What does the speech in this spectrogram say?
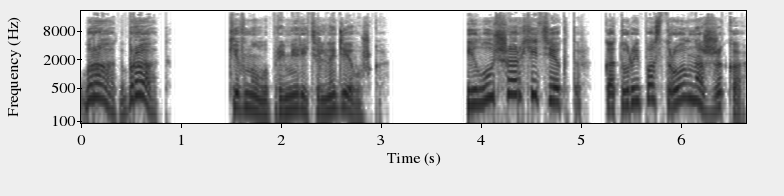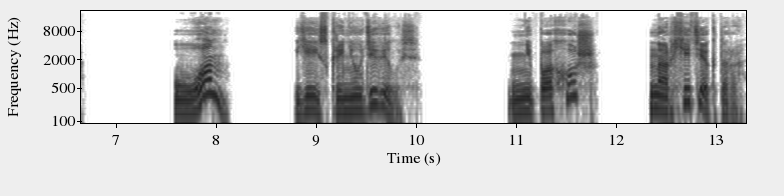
«Брат, брат!» — кивнула примирительно девушка. «И лучший архитектор, который построил наш ЖК». «Он?» — я искренне удивилась. «Не похож на архитектора?»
